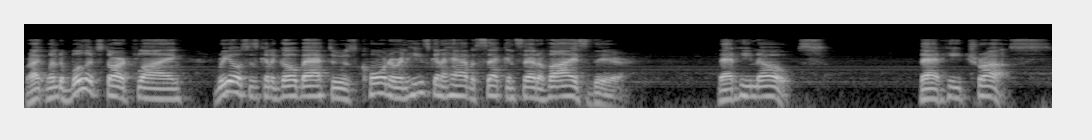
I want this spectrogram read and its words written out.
Right? When the bullets start flying, Rios is going to go back to his corner and he's going to have a second set of eyes there that he knows, that he trusts,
